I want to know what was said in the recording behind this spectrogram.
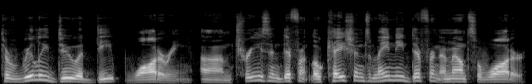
to really do a deep watering. Um, trees in different locations may need different amounts of water.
